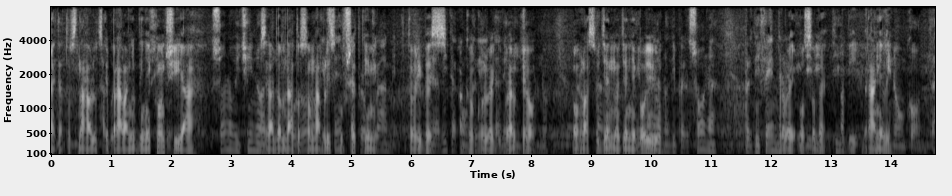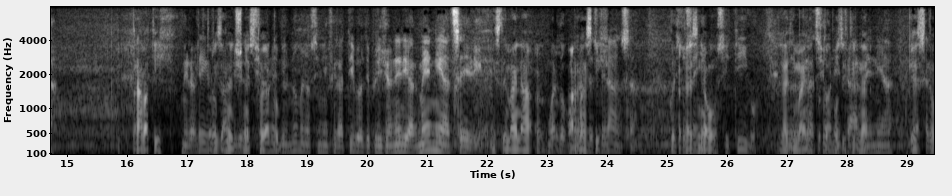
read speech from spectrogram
aj táto snaha o ľudské práva nikdy nekončí a vzhľadom na to som na blízku všetkým, ktorí bez akokoľvek veľkého ohlasu dennodenne bojujú difendere prvej osobe, aby bránili. Práva tých, ktorí za nič nestojí akoby. e. Myslím aj na eh, arménskych väzňov. Hľadím aj na toto pozitívne e gesto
